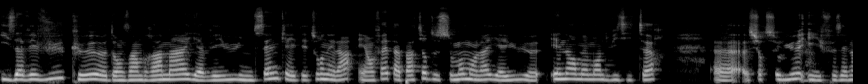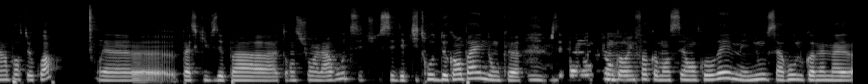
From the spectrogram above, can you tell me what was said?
ils avaient vu que dans un drama il y avait eu une scène qui a été tournée là. Et en fait à partir de ce moment là il y a eu énormément de visiteurs sur ce lieu et ils faisaient n'importe quoi euh, parce qu'ils faisaient pas attention à la route. C'est des petites routes de campagne, donc euh, mmh. je sais pas non plus encore une fois comment c'est en Corée, mais nous ça roule quand même euh,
